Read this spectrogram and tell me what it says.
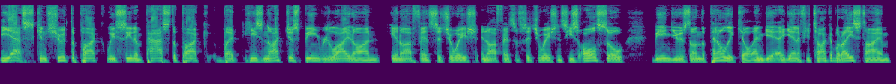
yes, can shoot the puck. We've seen him pass the puck, but he's not just being relied on in offense situation in offensive situations. He's also being used on the penalty kill. And again, if you talk about ice time,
